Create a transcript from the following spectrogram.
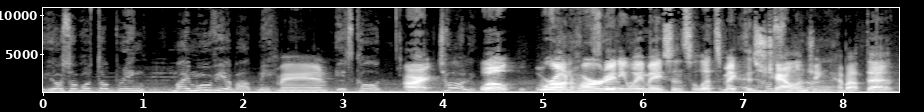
you're supposed to bring my movie about me. Man. It's called Alright. Charlie. Well, we're on hard anyway. Mason, so let's make this how challenging. How about that? Look,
